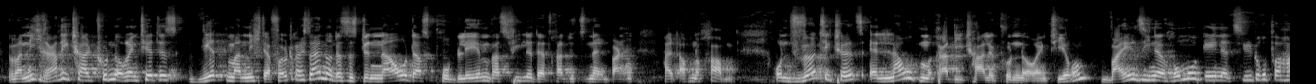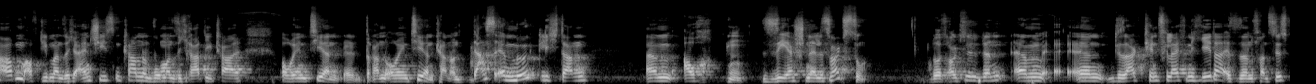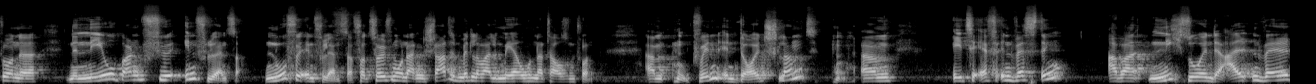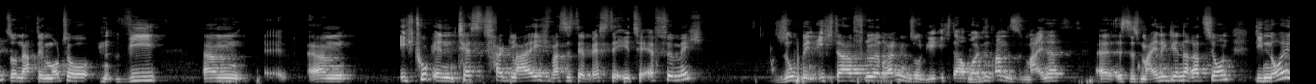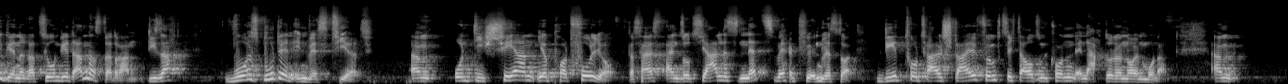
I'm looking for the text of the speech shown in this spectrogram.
Wenn man nicht radikal kundenorientiert ist, wird man nicht erfolgreich sein. Und das ist genau das Problem, was viele der traditionellen Banken halt auch noch haben. Und Verticals erlauben radikale Kundenorientierung, weil sie eine homogene Zielgruppe haben, auf die man sich einschießen kann und wo man sich radikal orientieren, äh, dran orientieren kann. Und das ermöglicht dann ähm, auch hm, sehr schnelles Wachstum. Du hast Oxygen ähm, äh, gesagt, kennt vielleicht nicht jeder, ist San Francisco eine, eine Neobank für Influencer nur für Influencer. Vor zwölf Monaten gestartet, mittlerweile mehrere hunderttausend Kunden. Ähm, Quinn in Deutschland, ähm, ETF-Investing, aber nicht so in der alten Welt, so nach dem Motto, wie ähm, ähm, ich tue in einen Testvergleich, was ist der beste ETF für mich? So bin ich da früher dran, so gehe ich da heute dran. Das ist meine, äh, ist meine Generation. Die neue Generation geht anders da dran. Die sagt, wo hast du denn investiert? Ähm, und die scheren ihr Portfolio. Das heißt, ein soziales Netzwerk für Investoren geht total steil, 50.000 Kunden in acht oder neun Monaten. Ähm,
